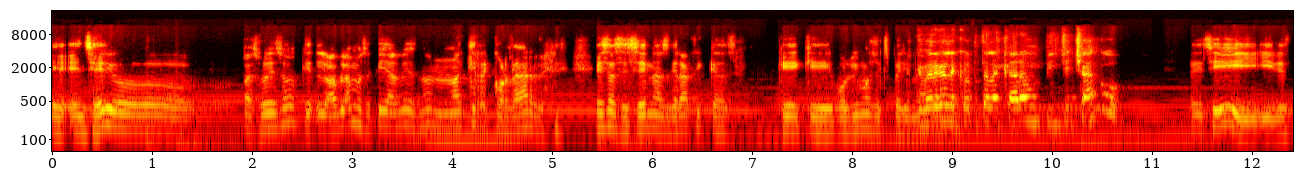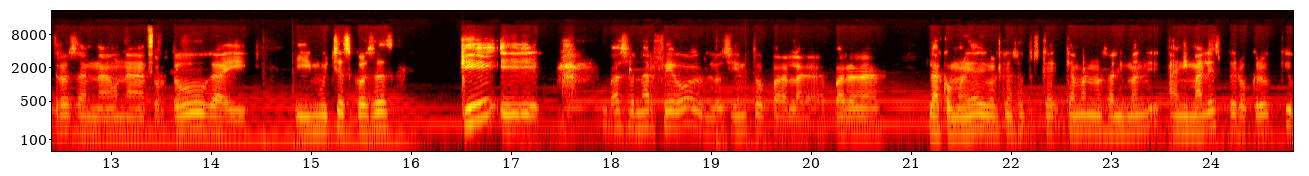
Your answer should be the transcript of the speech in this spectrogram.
eh, ¿en serio pasó eso? Que lo hablamos aquella vez, ¿no? No, hay que recordar esas escenas gráficas que, que volvimos a experimentar. ¿Qué verga le corta la cara a un pinche chango? Eh, sí, y destrozan a una tortuga y, y muchas cosas que eh, va a sonar feo, lo siento para la, para la comunidad igual que nosotros que, aman los animales, pero creo que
